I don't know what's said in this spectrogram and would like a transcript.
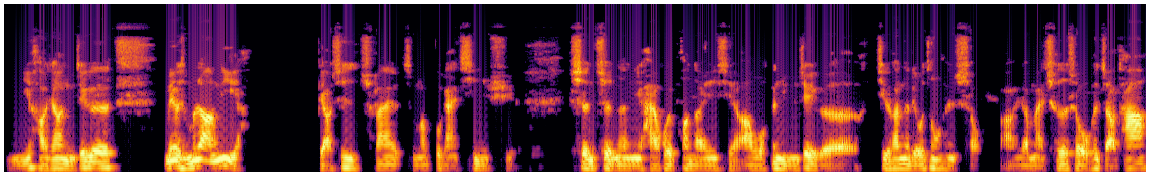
你好像你这个没有什么让利啊。表现出来什么不感兴趣，甚至呢，你还会碰到一些啊，我跟你们这个集团的刘总很熟啊，要买车的时候我会找他，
